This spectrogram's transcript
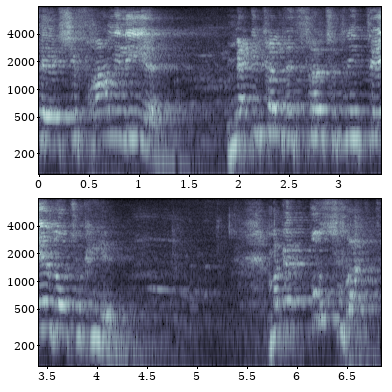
سے شفا ملی ہے۔ میڈیکل ریسرچ اتنی تیز ہو چکی ہے۔ مگر اس وقت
